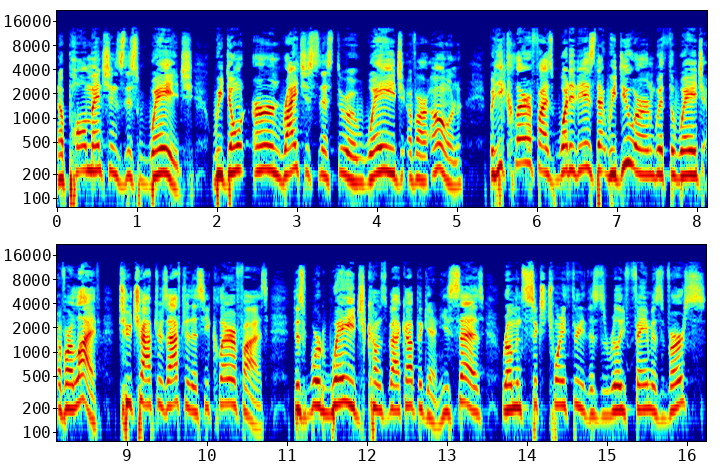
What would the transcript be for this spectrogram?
Now, Paul mentions this wage. We don't earn righteousness through a wage of our own, but he clarifies what it is that we do earn with the wage of our life. Two chapters after this, he clarifies. This word wage comes back up again. He says, Romans 6.23, this is a really famous verse.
